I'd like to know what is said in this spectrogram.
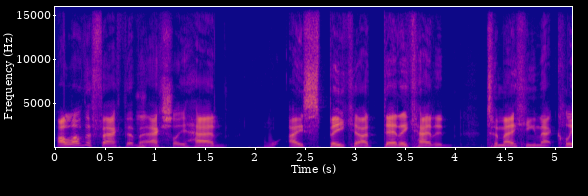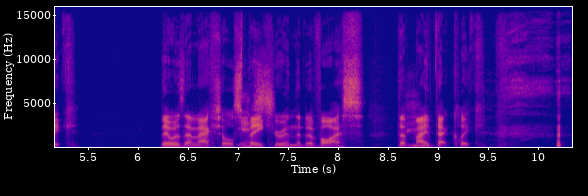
I love the fact that they mm. actually had a speaker dedicated to making that click. There was an actual Yes. speaker in the device that made that click.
